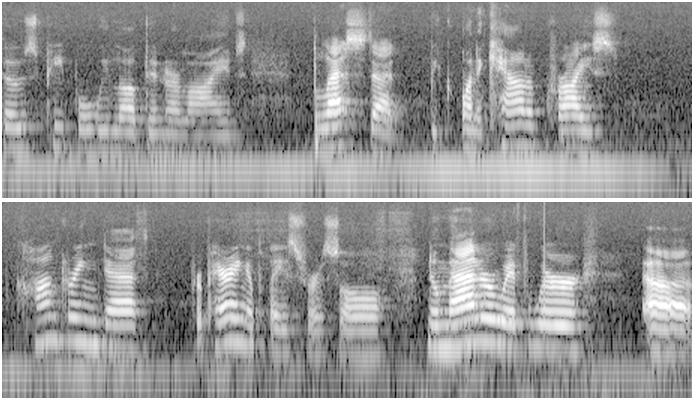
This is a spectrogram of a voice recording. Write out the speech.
those people we loved in our lives, blessed that on account of Christ conquering death, preparing a place for us all. No matter if we're uh,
